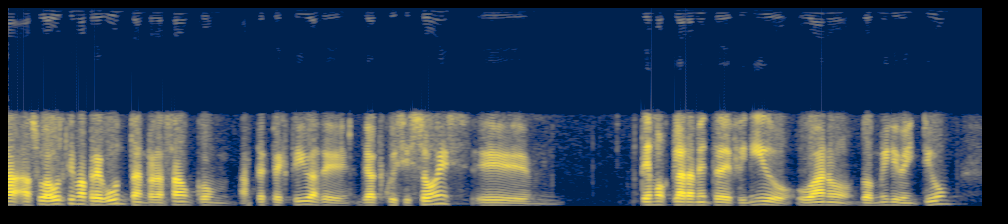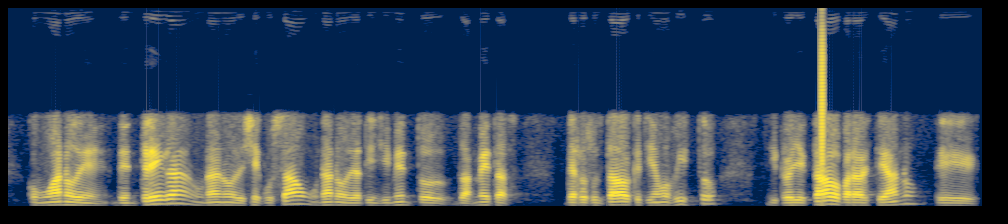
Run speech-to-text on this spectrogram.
a, a su última pregunta en relación con las perspectivas de, de adquisiciones, eh, tenemos claramente definido el año 2021 como un de, de entrega, un año de ejecución, un año de atingimiento de las metas de resultados que teníamos visto y proyectado para este año. Eh,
